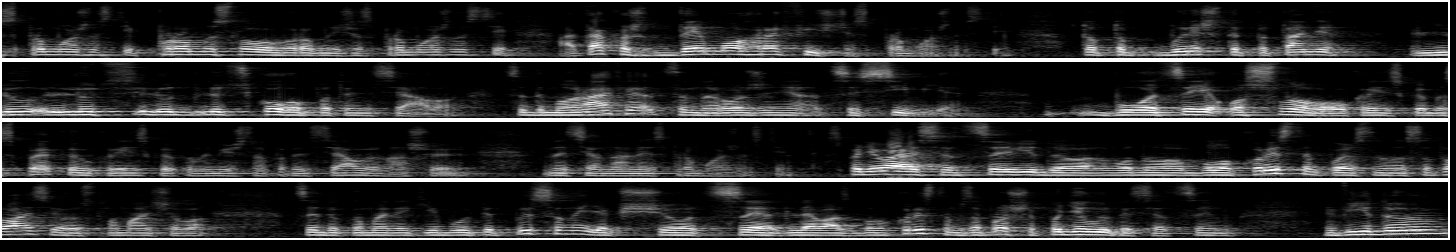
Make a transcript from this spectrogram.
спроможності, промислово-виробничі спроможності, а також демографічні спроможності. Тобто вирішити питання лю- людського потенціалу. Це демографія, це народження, це сім'ї. Бо це є основа української безпеки, українського економічного потенціалу і нашої національної спроможності. Сподіваюся, це відео воно було корисним, пояснило ситуацію, розтлумачило цей документ, який був підписаний. Якщо це для вас було корисним, запрошую поділитися цим відео.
